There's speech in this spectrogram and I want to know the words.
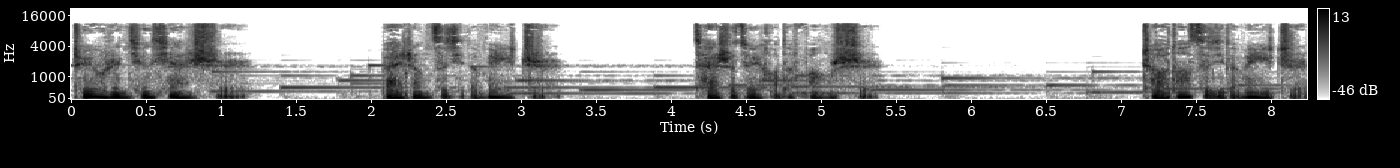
只有认清现实。摆正自己的位置，才是最好的方式。找到自己的位置，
